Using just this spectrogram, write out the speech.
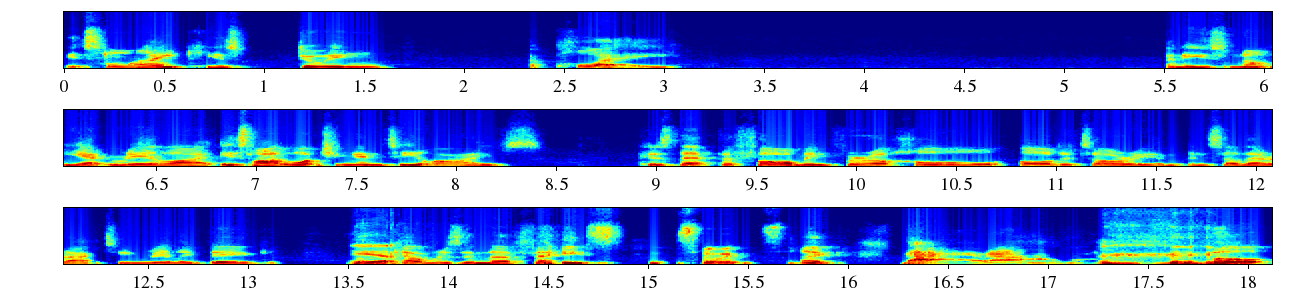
It's like he's doing a play and he's not yet realized. It's like watching MT Lives because they're performing for a whole auditorium and so they're acting really big. But Yeah. the camera's in their face, so it's like, "Nah, nah." but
